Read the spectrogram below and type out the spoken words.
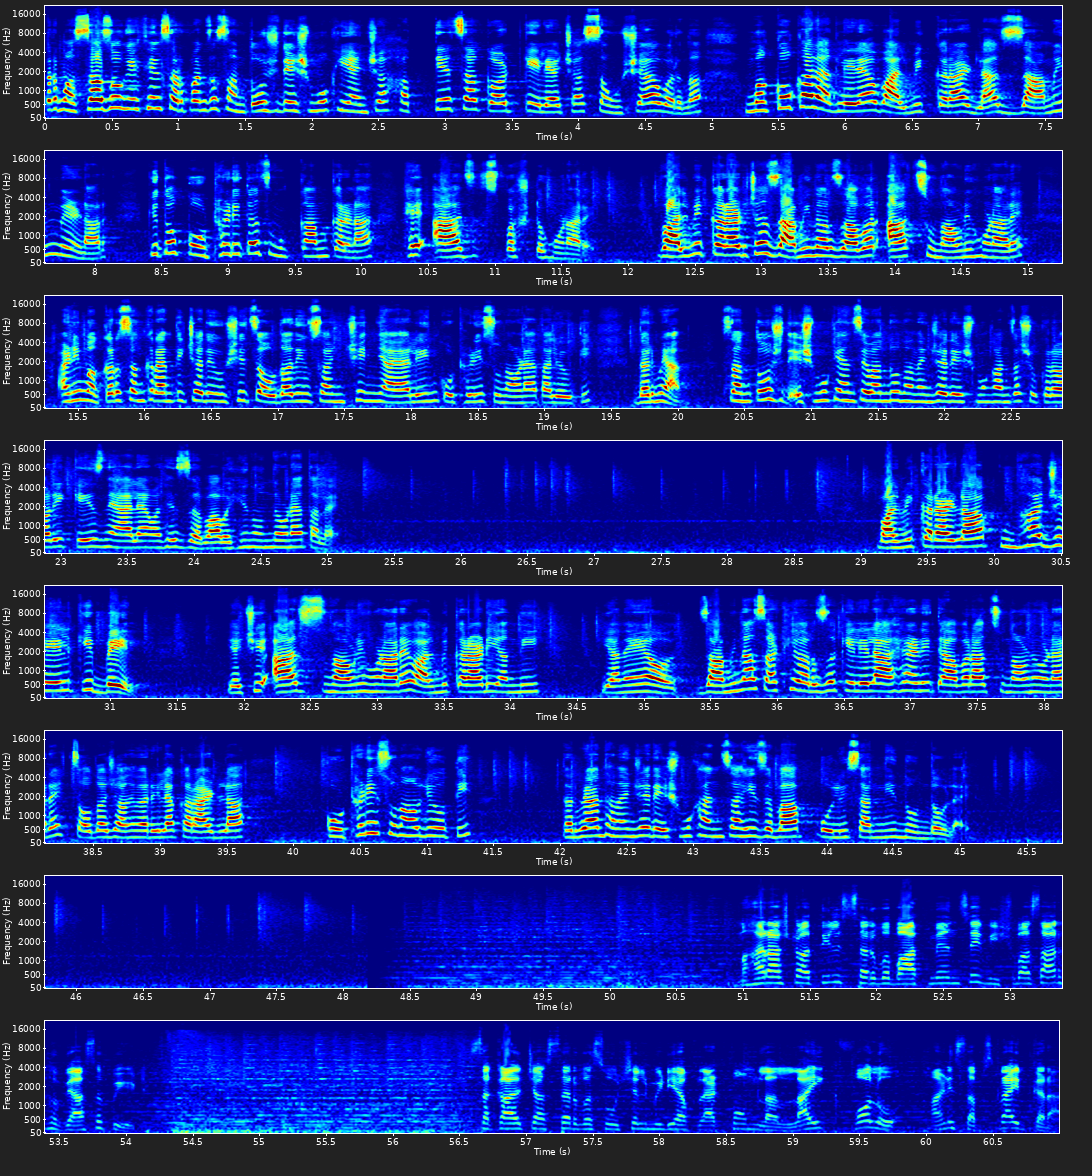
तर मस्साजोग येथील सरपंच संतोष देशमुख यांच्या हत्येचा कट केल्याच्या संशयावरनं मकोका लागलेल्या वाल्मिक कराडला जामीन मिळणार. की तो कोठडीतच मुक्काम करणार हे आज स्पष्ट होणार आहे. वाल्मिक कराडच्या जामीन अर्जावर आज सुनावणी होणार आहे. आणि मकर संक्रांतीच्या दिवशी चौदा दिवसांची न्यायालयीन कोठडी सुनावण्यात आली होती. दरम्यान संतोष देशमुख यांचे बंधू धनंजय देशमुखांचा शुक्रवारी केज न्यायालयामध्ये जबाबही नोंदवण्यात आलाय. वाल्मिक कराडला पुन्हा जेल की बेल याची आज सुनावणी होणार आहे. वाल्मिक कराड यांनी याने जामिनासाठी अर्ज केलेला आहे आणि त्यावर आज सुनावणी होणार आहे. चौदा जानेवारीला कराडला कोठडी सुनावली होती. दरम्यान धनंजय देशमुखांचाही जबाब पोलिसांनी नोंदवलाय. महाराष्ट्रातील सर्व बातम्यांचे विश्वासार्ह व्यासपीठ. सकाळच्या सर्व सोशल मीडिया प्लॅटफॉर्मला लाईक फॉलो आणि सबस्क्राईब करा.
